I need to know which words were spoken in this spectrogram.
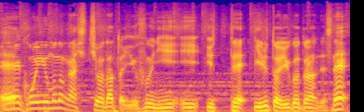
えー、こういうものが必要だというふうに言っているということなんですね。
